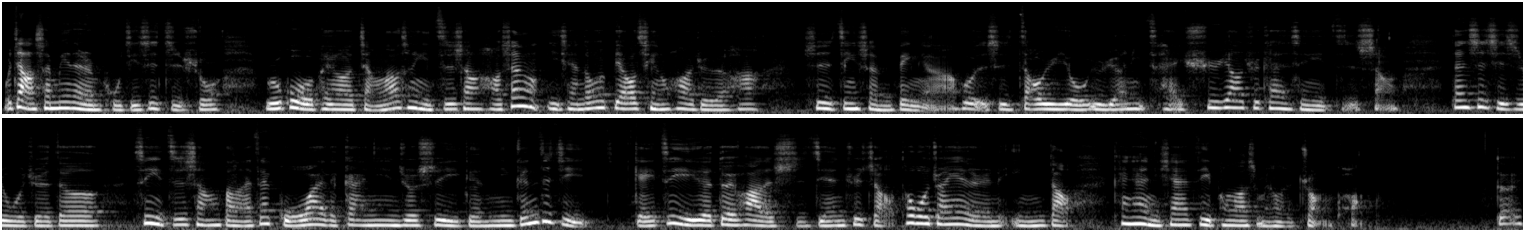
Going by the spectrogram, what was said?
我讲身边的人普及是指说，如果我朋友讲到心理智商，好像以前都会标签化，觉得他是精神病啊，或者是遭遇忧郁啊，你才需要去看心理智商。但是其实我觉得心理智商本来在国外的概念就是一个你跟自己给自己一个对话的时间，去找透过专业的人的引导，看看你现在自己碰到什么样的状况。对，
